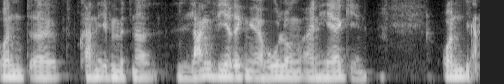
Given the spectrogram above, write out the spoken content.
und äh, kann eben mit einer langwierigen Erholung einhergehen. Und ja,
